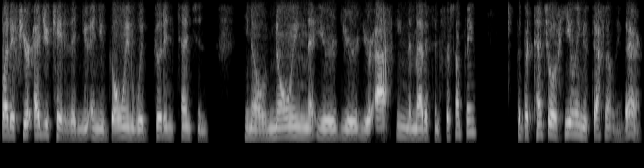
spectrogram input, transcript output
But if you're educated and you and you go in with good intentions you know, knowing that you're you're you're asking the medicine for something, the potential of healing is definitely there.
